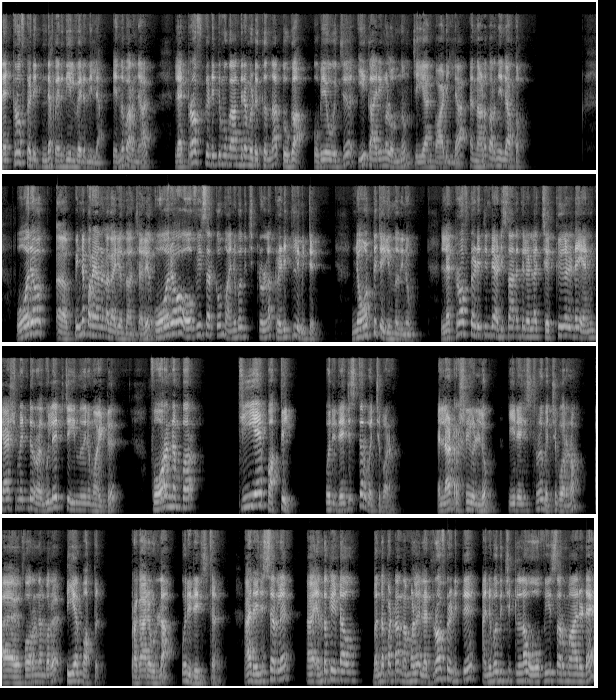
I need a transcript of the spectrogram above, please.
ലെറ്റർ ഓഫ് ക്രെഡിറ്റിന്റെ പരിധിയിൽ വരുന്നില്ല. എന്ന് പറഞ്ഞാൽ ലെറ്റർ ഓഫ് ക്രെഡിറ്റ് മുഖാന്തരം എടുക്കുന്ന തുക ഉപയോഗിച്ച് ഈ കാര്യങ്ങളൊന്നും ചെയ്യാൻ പാടില്ല എന്നാണ് പറഞ്ഞതിന്റെ അർത്ഥം. ഓരോ പിന്നെ പറയാനുള്ള കാര്യം എന്താണെന്ന് വെച്ചാൽ ഓരോ ഓഫീസർക്കും അനുവദിച്ചിട്ടുള്ള ക്രെഡിറ്റ് ലിമിറ്റ് നോട്ട് ചെയ്യുന്നതിനും ലെറ്റർ ഓഫ് ക്രെഡിറ്റിന്റെ അടിസ്ഥാനത്തിലുള്ള ചെക്കുകളുടെ എൻകാഷ്മെന്റ് റെഗുലേറ്റ് ചെയ്യുന്നതിനുമായിട്ട് ഫോറൻ നമ്പർ ടി എ പത്തിൽ ഒരു രജിസ്റ്റർ വെച്ച് പോരണം. എല്ലാ ട്രഷറികളിലും ഈ രജിസ്റ്റർ വെച്ച് പോരണം. ഫോറൻ നമ്പർ ടി എ പത്ത് പ്രകാരമുള്ള ഒരു രജിസ്റ്റർ ആ രജിസ്റ്ററിൽ എന്തൊക്കെ ഉണ്ടാവും? ബന്ധപ്പെട്ട നമ്മൾ ലെറ്റർ ഓഫ് ക്രെഡിറ്റ് അനുവദിച്ചിട്ടുള്ള ഓഫീസർമാരുടെ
